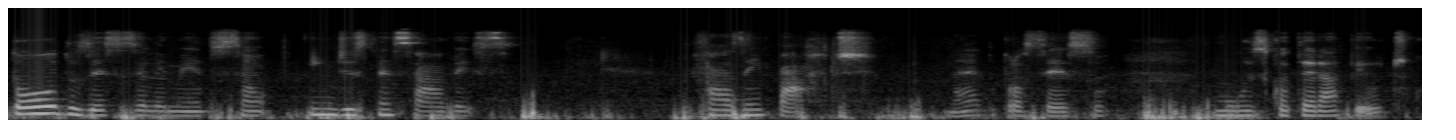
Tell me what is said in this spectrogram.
todos esses elementos são indispensáveis, fazem parte né, do processo musicoterapêutico.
